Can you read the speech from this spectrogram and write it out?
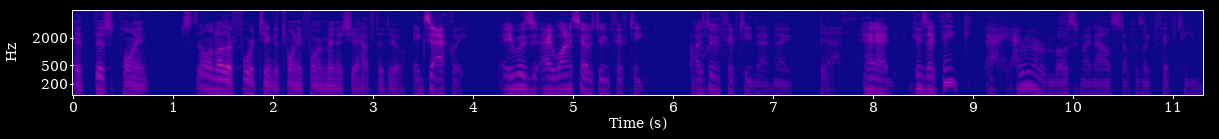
at this point, still another fourteen to twenty four minutes you have to do. Exactly. It was. I want to say I was doing 15. I was doing 15 that night. Death. and because I think I, I remember most of my now stuff was like 15,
